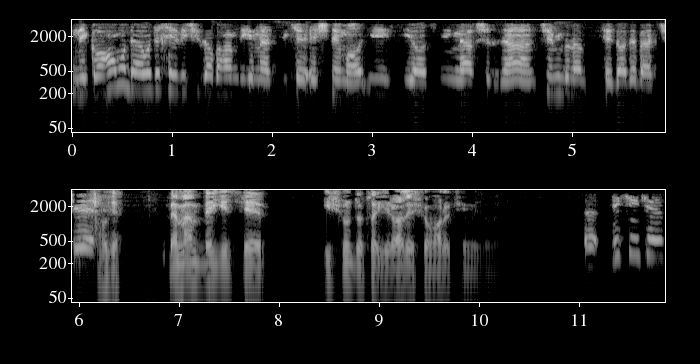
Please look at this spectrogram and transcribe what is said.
نگاه هامون در مورد خیلی چیزا با هم دیگه نزدیک اجتماعی سیاسی نقش زن چه می‌دونم تعداد بچه. به من بگید که ایشون دوتا ایراد شما رو چی می‌دونن یکی اینکه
